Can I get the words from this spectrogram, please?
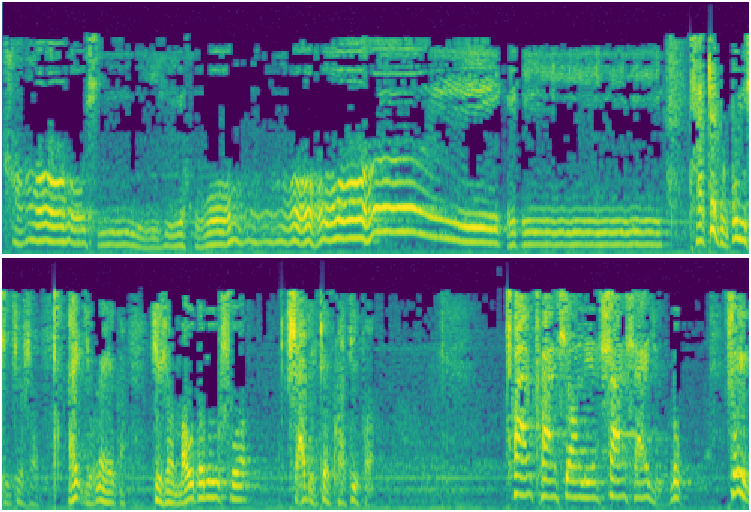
好喜欢。他这种东西就是，哎，有那个，就像毛泽东说，陕北这块地方，川川相连，山山有路。所以，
